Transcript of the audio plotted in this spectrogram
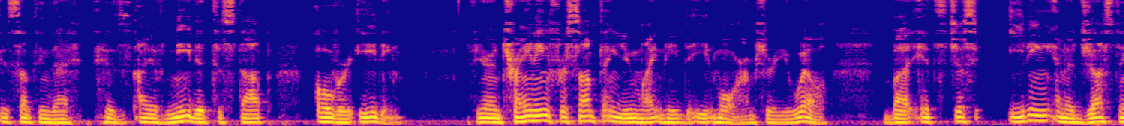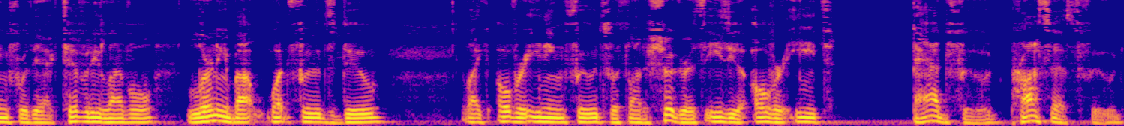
is something that is, I have needed to stop overeating. If you're in training for something, you might need to eat more. I'm sure you will. But it's just eating and adjusting for the activity level, learning about what foods do, like overeating foods with a lot of sugar. It's easy to overeat bad food, processed food,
